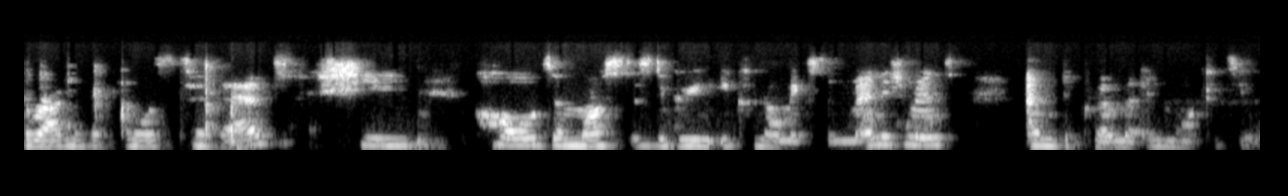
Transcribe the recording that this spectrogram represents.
a round of applause to that. She holds a master's degree in economics and management and diploma in marketing.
